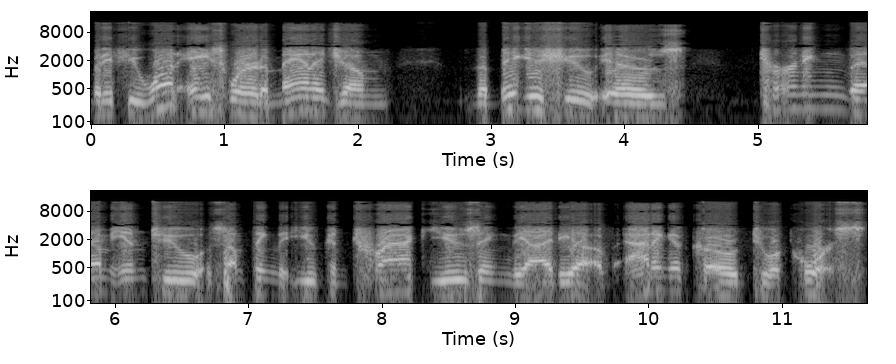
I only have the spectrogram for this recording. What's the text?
But if you want ACEware to manage them, the big issue is turning them into something that you can track using the idea of adding a code to a course.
